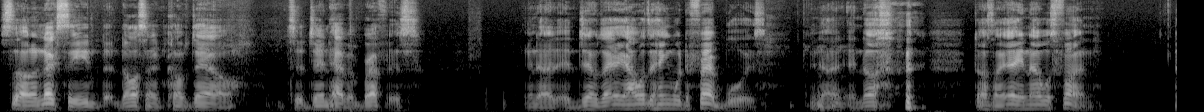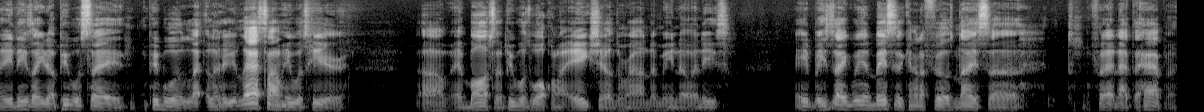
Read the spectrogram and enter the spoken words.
So the next scene, Dawson comes down to Jen having breakfast. You know, and Jen was like, "Hey, I wasn't hanging with the fat boys." You know, mm-hmm. and Dawson, Dawson like, hey, no, it was fun. And he's like, you know, people say, people, last time he was here um, in Boston, people was walking on eggshells around him, you know, and he's, he's like, man, basically kind of feels nice uh, for that not to happen.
